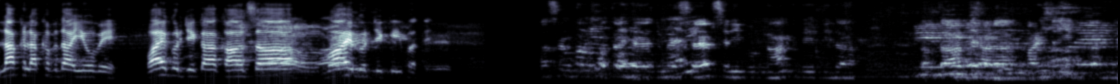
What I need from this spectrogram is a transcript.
ਲੱਖ ਲੱਖ ਵਧਾਈ ਹੋਵੇ। ਵਾਹਿਗੁਰੂ ਜੀ ਕਾ ਖਾਲਸਾ, ਵਾਹਿਗੁਰੂ ਜੀ ਕੀ ਫਤਿਹ। ਸੰਗਤਾਂ ਨੂੰ ਪਤਾ ਹੈ ਜਿਵੇਂ ਸਾਹਿਬ ਸ੍ਰੀ ਗੁਰੂ ਨਾਨਕ ਦੇਵ ਜੀ ਦਾ ਅਵਤਾਰ ਦਿਹਾੜਾ 5 ਤਰੀਕ ਨੂੰ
